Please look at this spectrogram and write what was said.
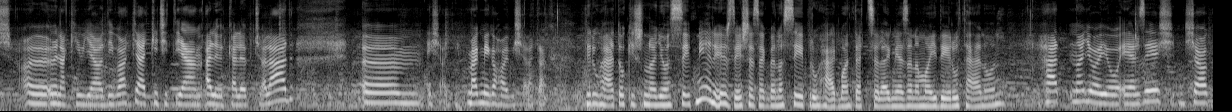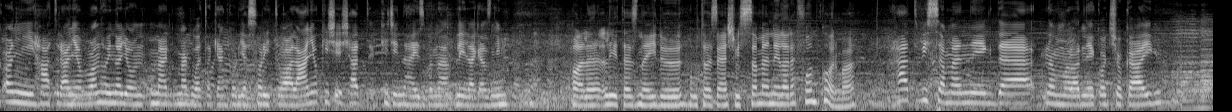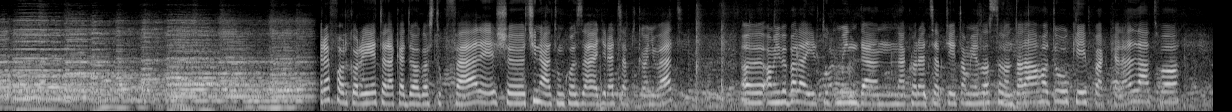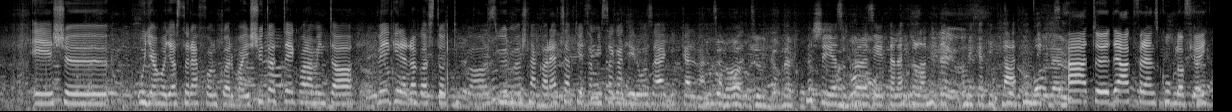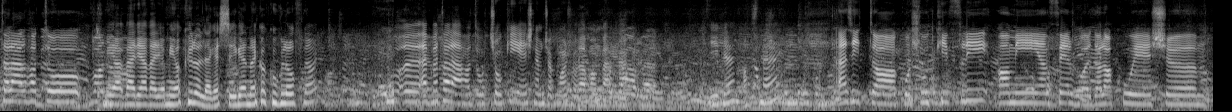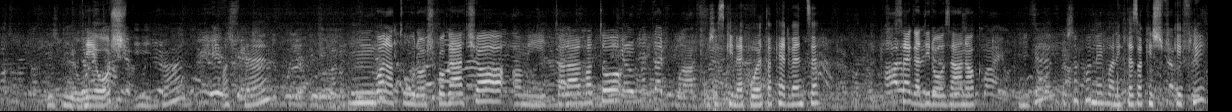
ő neki ugye a divatja, egy kicsit ilyen előkelőbb család, és. Meg még a hajviseletek. Ti ruhátok is nagyon szép. Milyen érzés ezekben a szép ruhákban tetszelegni ezen a mai délutánon? Hát nagyon jó érzés, csak annyi hátránya van, hogy nagyon meg, meg voltak ilyenkor ugye szorítva a lányok is, és hát kicsit nehéz benne lélegezni. Ha létezne idő utazás, visszamennél a reformkorba? Hát visszamennék, de nem maradnék ott sokáig. Reformkori ételeket dolgoztuk fel, és csináltunk hozzá egy receptkönyvet, amiben beleírtuk mindennek a receptjét, ami az asztalon található, képekkel ellátva, és úgy, ahogy azt a reformkorba is sütötték, valamint a végére ragasztottuk az űrmösnek a receptjét, ami Szegedi Róza egyik kedvence volt. Mesélj azokról az ételekről, amiket, amiket itt látunk. Hát Deák Ferenc kuglofja itt található. Mi a, várjál, várjál, mi a különlegesség ennek a kuglófnak? Ebben található csoki, és nem csak mazsola van benne. Igen, aztán? Ez itt a Kossuth kifli, ami ilyen félhold alakú és diós. Így van. Aztán? Mm, van a túros fogácsa, ami itt található. És ez kinek volt a kedvence? Szegedi Rózának. Igen, és akkor még van itt ez a kis kifli?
